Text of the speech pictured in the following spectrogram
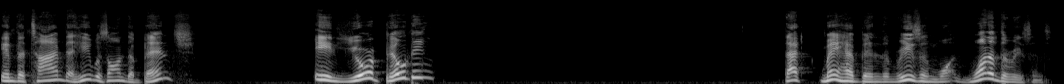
in the time that he was on the bench in your building. That may have been the reason, one of the reasons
